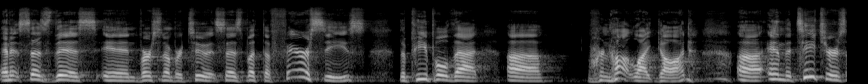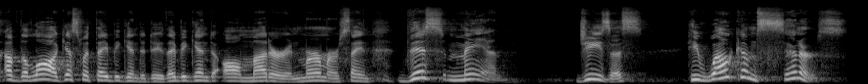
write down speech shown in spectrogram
And it says this in verse number two it says, But the Pharisees, the people that uh, were not like God, uh, and the teachers of the law, guess what they begin to do? They begin to all mutter and murmur, saying, This man, Jesus, he welcomes sinners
